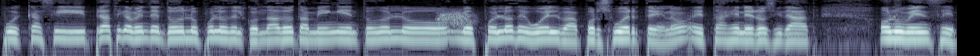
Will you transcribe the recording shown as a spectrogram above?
pues casi prácticamente en todos los pueblos del condado también y en todos los, pueblos de Huelva, por suerte, ¿no? Esta generosidad onubense.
